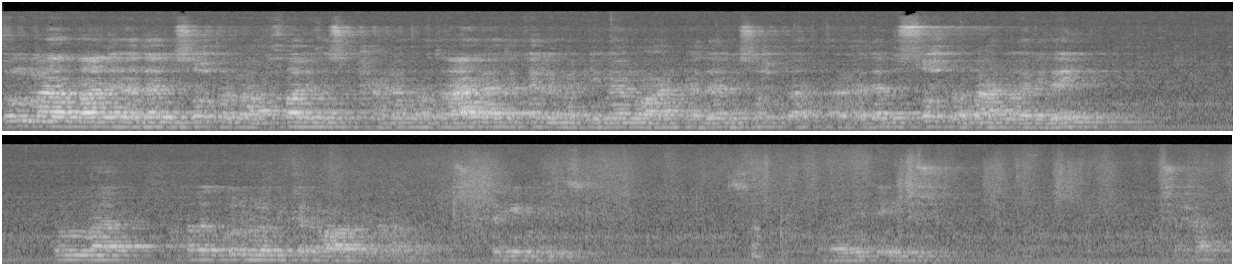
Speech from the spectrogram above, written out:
ثم بعد أداب الصحبة مع الخالق سبحانه وتعالى تكلم الإمام عن أداب الصحبة أداب الصحبة مع الوالدين ثم أعتقد كلنا بيتكلموا عربي النهارده مش محتاجين إنجليزي ولا need English مش حاجة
